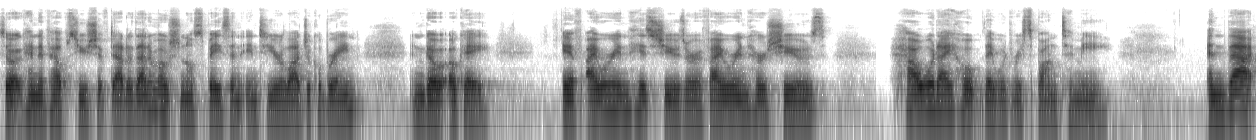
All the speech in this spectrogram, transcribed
So it kind of helps you shift out of that emotional space and into your logical brain and go, okay, if I were in his shoes or if I were in her shoes, how would I hope they would respond to me? And that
